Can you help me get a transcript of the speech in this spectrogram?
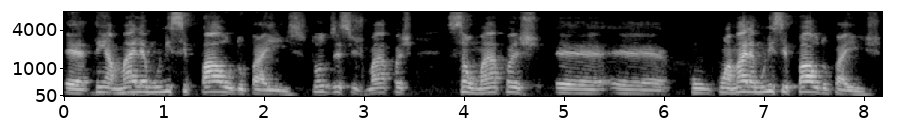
É, tem a malha municipal do país. Todos esses mapas são mapas é, é, com, com a malha municipal do país,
